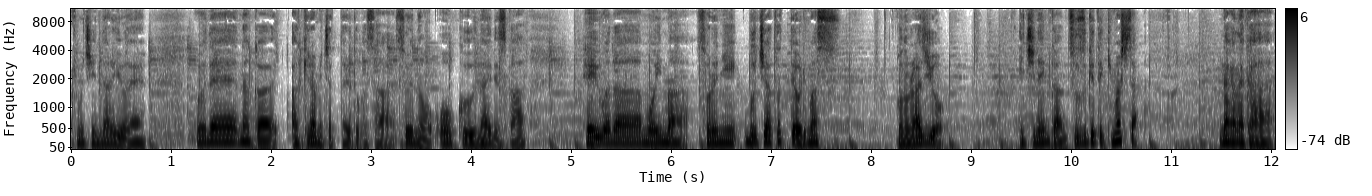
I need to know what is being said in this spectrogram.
気持ちになるよね。それでなんか諦めちゃったりとかさ、そういうの多くないですか？平和だも今、それにぶち当たっております。このラジオ、1年間続けてきました。なかなか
